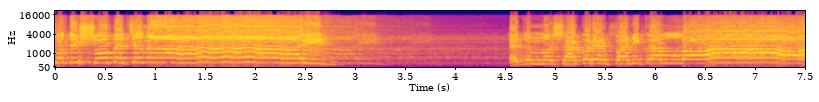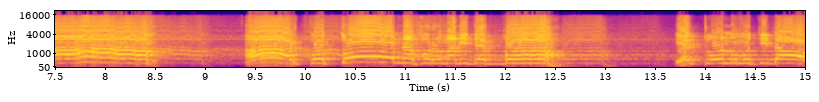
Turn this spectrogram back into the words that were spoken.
সদস্য বেঁচে নাই। এজন্য সাগরের পানি আল্লাহ আর কত নাফরমানি দেখব? একটু অনুমতি দাও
